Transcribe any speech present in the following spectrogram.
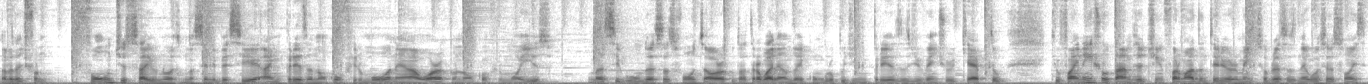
na verdade, fontes, saiu no, na CNBC, a empresa não confirmou, né, a Oracle não confirmou isso, mas segundo essas fontes, a Oracle está trabalhando aí com um grupo de empresas de Venture Capital, que o Financial Times já tinha informado anteriormente sobre essas negociações,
